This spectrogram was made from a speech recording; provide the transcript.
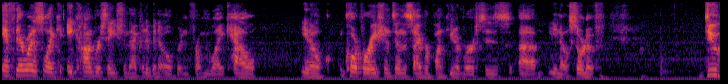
if there was like a conversation that could have been open from like how you know corporations in the cyberpunk universe is um, you know sort of do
